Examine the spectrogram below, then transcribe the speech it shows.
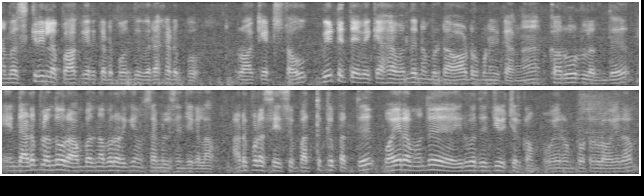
நம்ம ஸ்க்ரீனில் பார்க்க இருக்க அடுப்பு வந்து விறகடுப்பு ராக்கெட் ஸ்டவ் வீட்டு தேவைக்காக வந்து நம்மள்ட்ட ஆர்டர் பண்ணியிருக்காங்க கரூர்லேருந்து இந்த அடுப்பில் வந்து ஒரு ஐம்பது நபர் வரைக்கும் சமையல் செஞ்சுக்கலாம். அடுப்போட சைஸ் பத்துக்கு பத்து உயரம் வந்து இருபது இன்ச்சு வச்சுருக்கோம். உயரம் டோட்டல் உயரம்.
